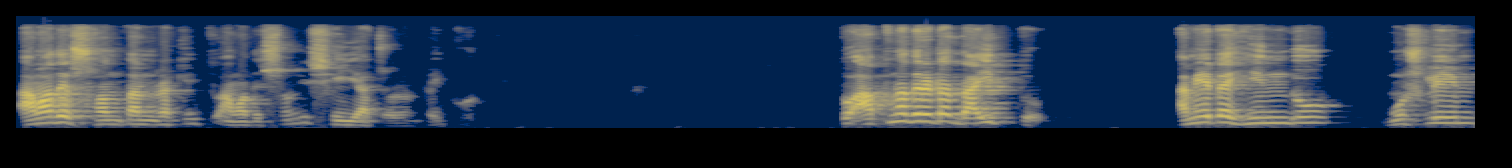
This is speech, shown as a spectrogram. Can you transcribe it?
আমাদের সন্তানরা কিন্তু আমাদের সঙ্গে সেই আচরণটাই করবে। তো আপনাদের এটা দায়িত্ব। আমি এটা হিন্দু, মুসলিম,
